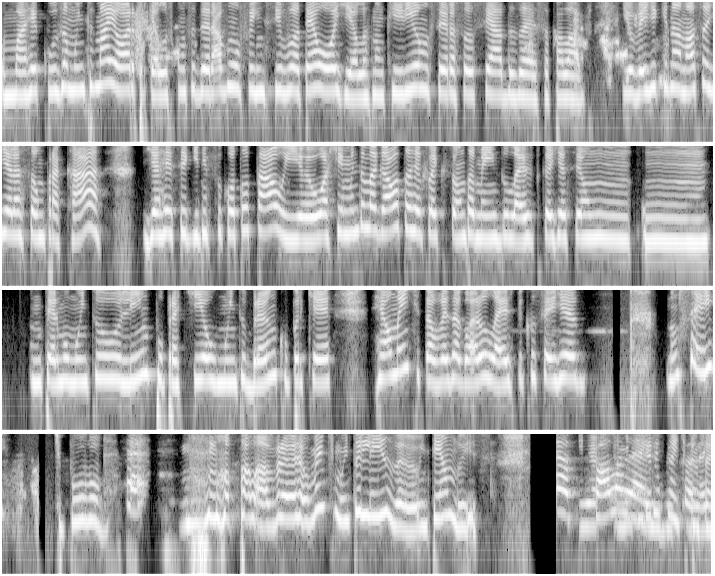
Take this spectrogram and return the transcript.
uma recusa muito maior, porque elas consideravam ofensivo até hoje, elas não queriam ser associadas a essa palavra. E eu vejo que na nossa geração para cá já ressignificou total. E eu achei muito legal a tua reflexão também do lésbica já ser um, um um termo muito limpo para ti ou muito branco, porque realmente talvez agora o lésbico seja não sei. Tipo, é. uma palavra realmente muito lisa, eu entendo isso. É, fala é lésbica, né?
